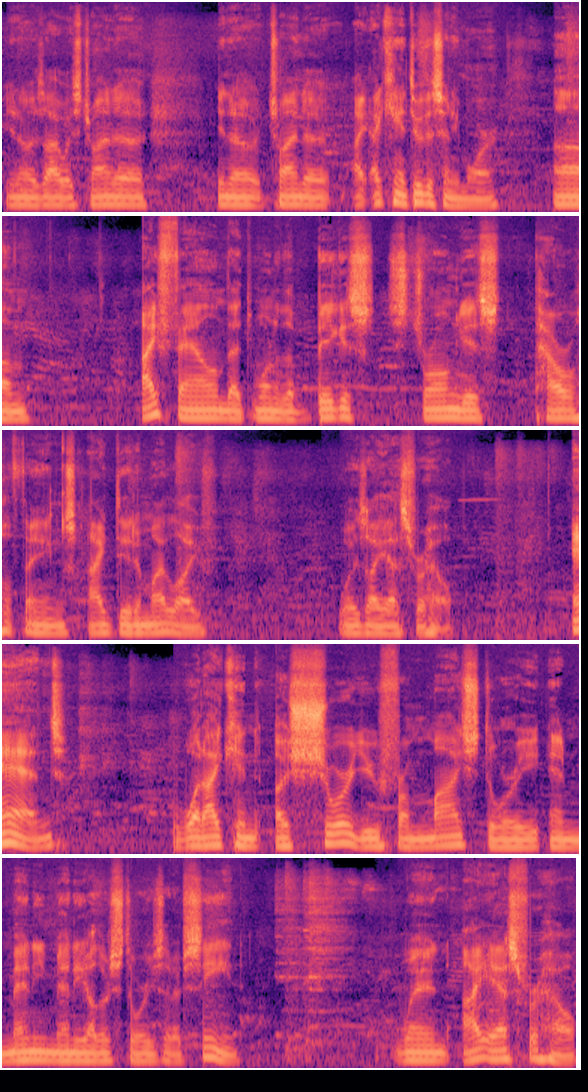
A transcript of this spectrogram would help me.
you know, as I was trying to, you know, trying to, I, I can't do this anymore. Um, I found that one of the biggest, strongest, powerful things I did in my life was I asked for help. And what I can assure you from my story and many, many other stories that I've seen, when I asked for help,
